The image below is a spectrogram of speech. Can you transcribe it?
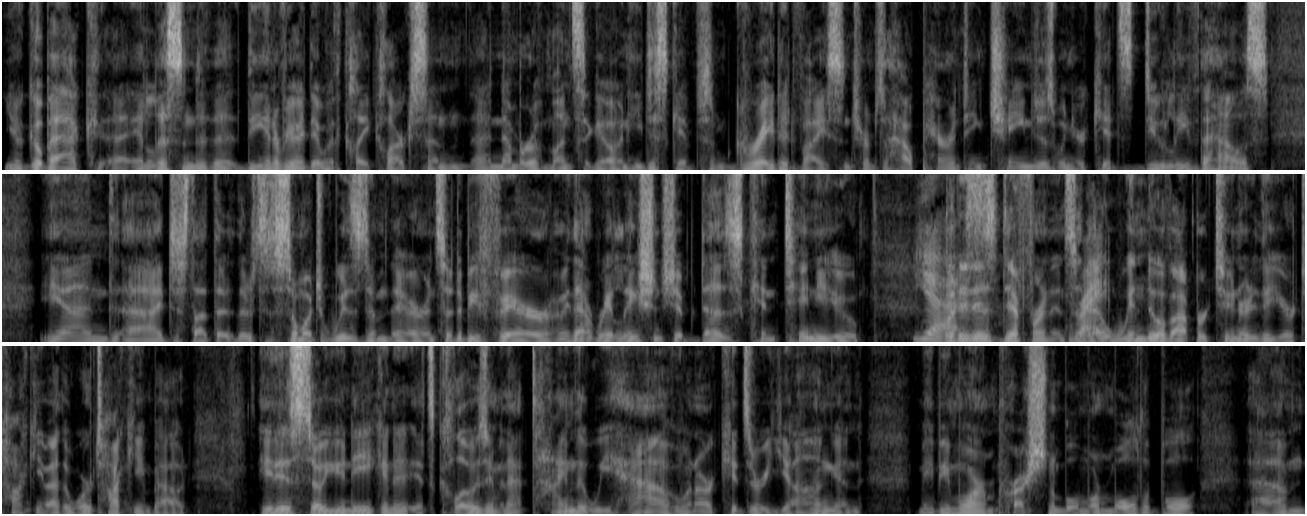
you know, go back uh, and listen to the the interview I did with Clay Clarkson a number of months ago, and he just gave some great advice in terms of how parenting changes when your kids do leave the house. And uh, I just thought that there's just so much wisdom there. And so, to be fair, I mean, that relationship does continue, yes. but it is different. And so that window of opportunity that you're talking about, that we're talking about, it is so unique and it, it's closing. With that time that we have when our kids are young and maybe more impressionable, more moldable, um,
